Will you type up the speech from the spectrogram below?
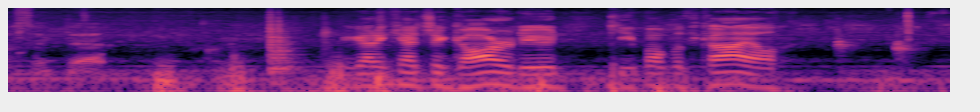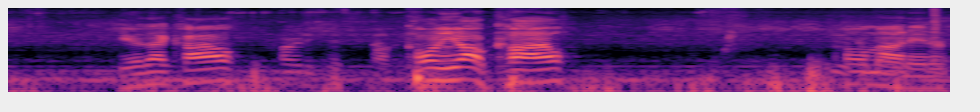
Just like that. You gotta catch a gar, dude. Keep up with Kyle. Hear that, Kyle? Hard to catch fucking Calling you out, Kyle. Call him out, Anner.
